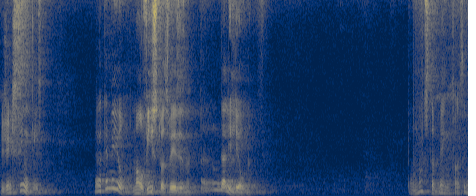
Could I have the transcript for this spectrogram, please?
de gente simples. Era até meio mal visto às vezes, né? um galileu. Né? Então, nós também, assim,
